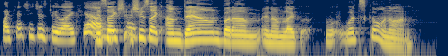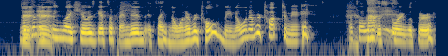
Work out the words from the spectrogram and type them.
Why can't she just be like, yeah? It's I'm- like she, she's like I'm down, but um, and I'm like, "Wh- what's going on? Doesn't and- it seem like she always gets offended? It's like no one ever told me. No one ever talked to me. That's always the story with her.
